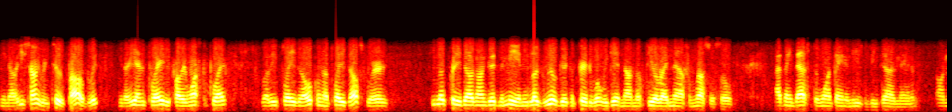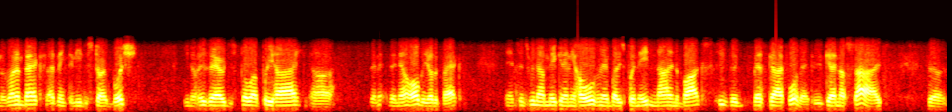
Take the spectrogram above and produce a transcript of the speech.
You know, he's hungry too, probably. You know, he hasn't played. He probably wants to play whether he plays in Oakland or plays elsewhere, he looked pretty doggone good to me, and he looked real good compared to what we're getting on the field right now from Russell. So I think that's the one thing that needs to be done, man. On the running backs, I think they need to start Bush. You know, his average is still up pretty high uh, than, than all the other backs. And since we're not making any holes and everybody's putting eight and nine in the box, he's the best guy for that because he's got enough size to,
